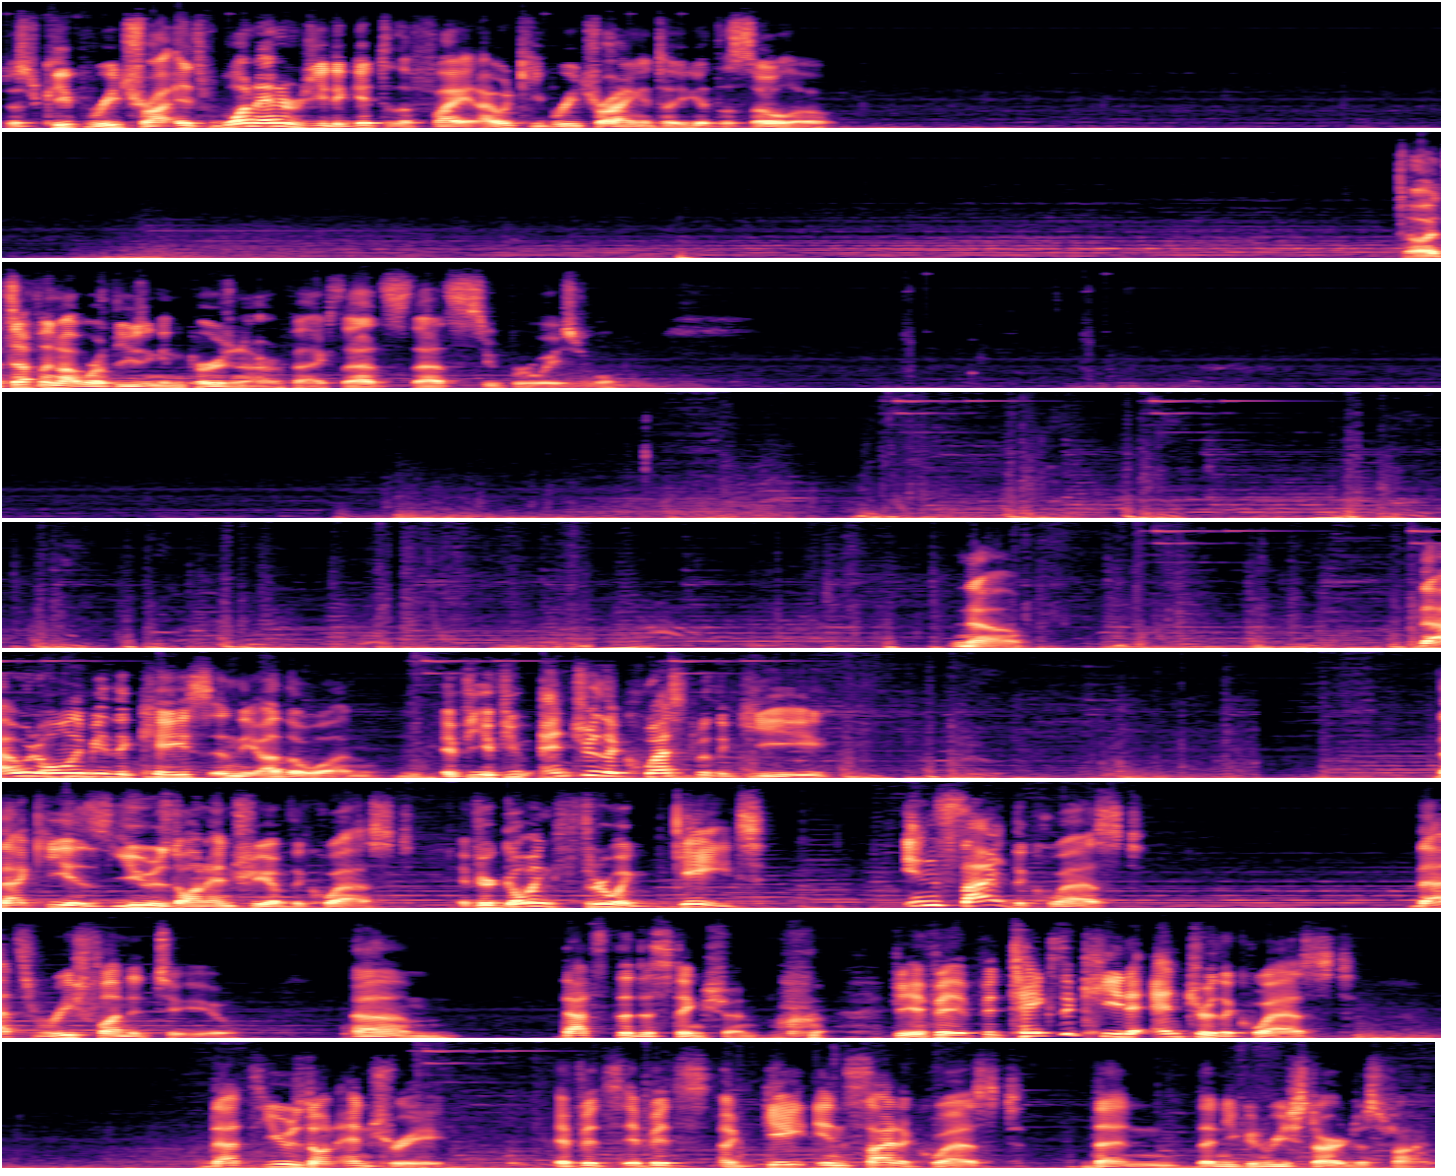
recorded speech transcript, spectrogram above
Just keep retry. It's one energy to get to the fight. I would keep retrying until you get the solo. No, it's definitely not worth using incursion artifacts. That's that's super wasteful. No. That would only be the case in the other one. If you, if you enter the quest with a key, that key is used on entry of the quest. If you're going through a gate inside the quest, that's refunded to you. Um, that's the distinction. if, it, if it takes a key to enter the quest, that's used on entry. If it's if it's a gate inside a quest, then then you can restart just fine.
